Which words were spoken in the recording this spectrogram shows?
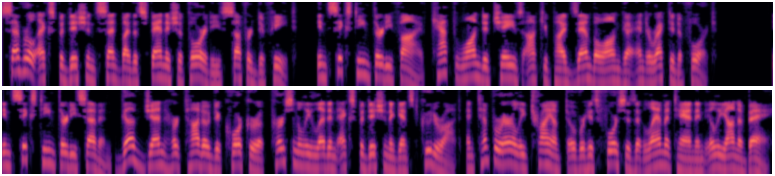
Several expeditions sent by the Spanish authorities suffered defeat. In 1635, Capt. Juan de Chaves occupied Zamboanga and erected a fort. In 1637, Gov. Gen. Hurtado de Corcuera personally led an expedition against Kudarat, and temporarily triumphed over his forces at Lamitan and Illana Bay.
